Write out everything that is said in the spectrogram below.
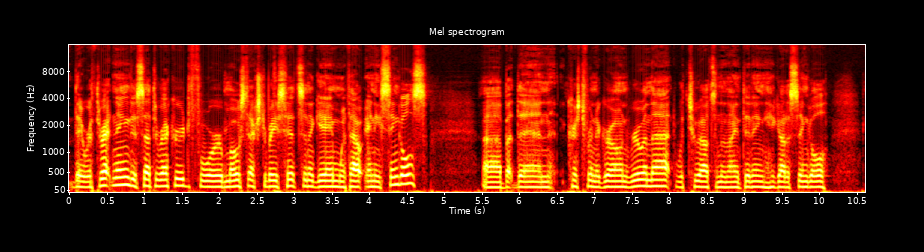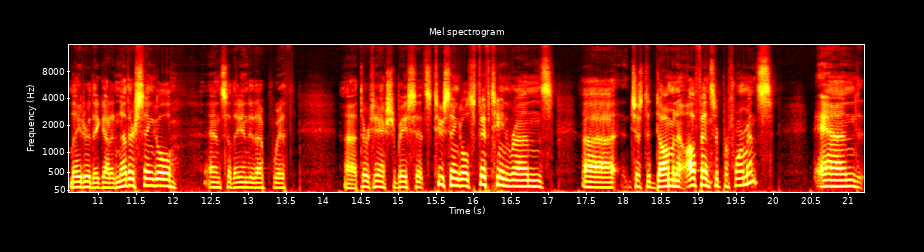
they were threatening to set the record for most extra base hits in a game without any singles. Uh, but then Kristopher Negron ruined that with two outs in the ninth inning. He got a single. Later they got another single, and so they ended up with uh, 13 extra base hits, two singles, 15 runs, uh, just a dominant offensive performance, and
